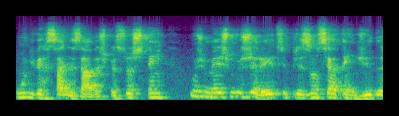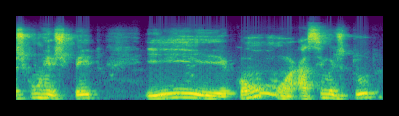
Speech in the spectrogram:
universalizado. As pessoas têm os mesmos direitos e precisam ser atendidas com respeito e com, acima de tudo,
